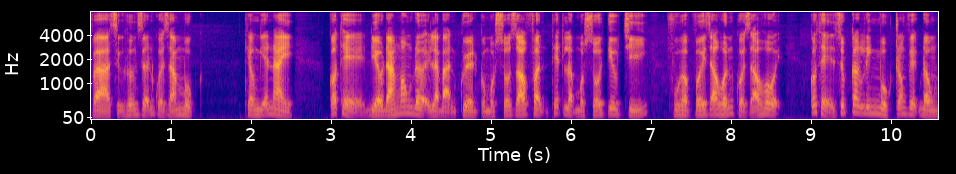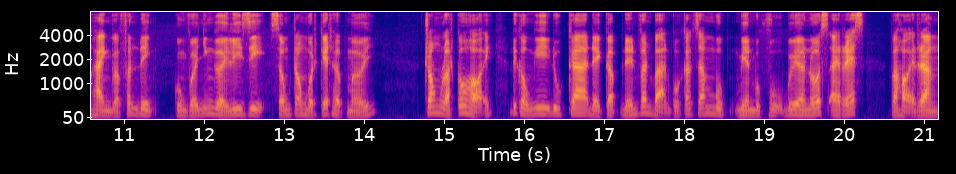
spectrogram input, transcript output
và sự hướng dẫn của giám mục. Theo nghĩa này, có thể điều đáng mong đợi là bản quyền của một số giáo phận thiết lập một số tiêu chí phù hợp với giáo huấn của giáo hội, có thể giúp các linh mục trong việc đồng hành và phân định cùng với những người ly dị sống trong một kết hợp mới. Trong loạt câu hỏi, Đức Hồng Y Duca đề cập đến văn bản của các giám mục miền mục vụ Buenos Aires và hỏi rằng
